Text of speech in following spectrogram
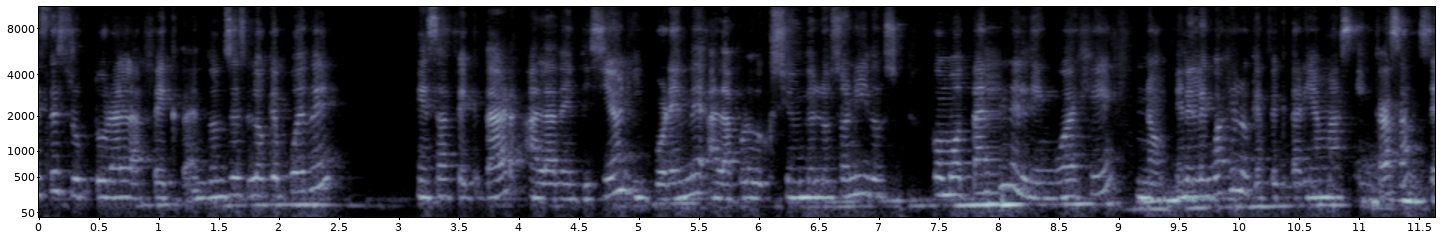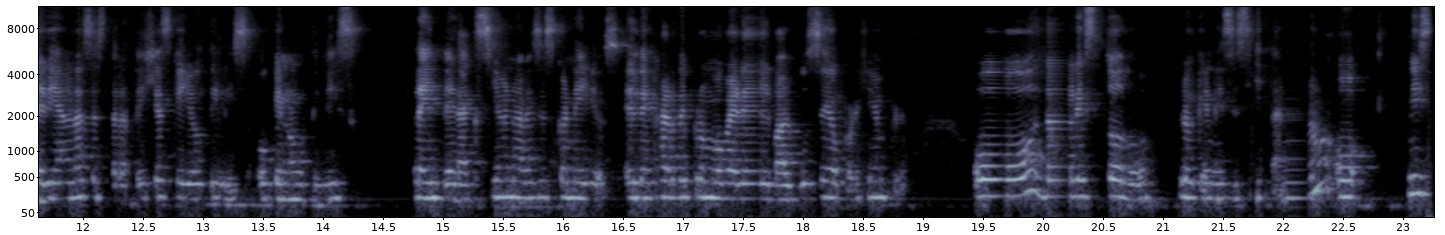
esta estructura la afecta. Entonces lo que puede es afectar a la dentición y por ende a la producción de los sonidos. Como tal en el lenguaje, no. En el lenguaje lo que afectaría más en casa serían las estrategias que yo utilizo o que no utilizo. La interacción a veces con ellos, el dejar de promover el balbuceo, por ejemplo, o darles todo lo que necesitan, ¿no? O ni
